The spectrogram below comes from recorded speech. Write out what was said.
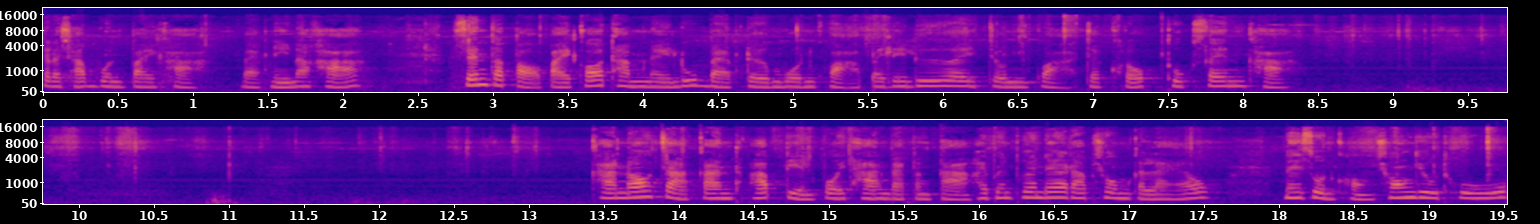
กระชับวนไปค่ะ แบบนี้นะคะ เส้นต่อๆไปก็ทำในรูปแบบเดิมวนขวาไปเรื่อยๆ จนกว่าจะครบทุกเส้นค่ะค่ะนอกจากการพับเหรียญโปรยทานแบบต่างๆ ให้เพื่อนๆได้รับชมกันแล้ว ในส่วนของช่อง YouTube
